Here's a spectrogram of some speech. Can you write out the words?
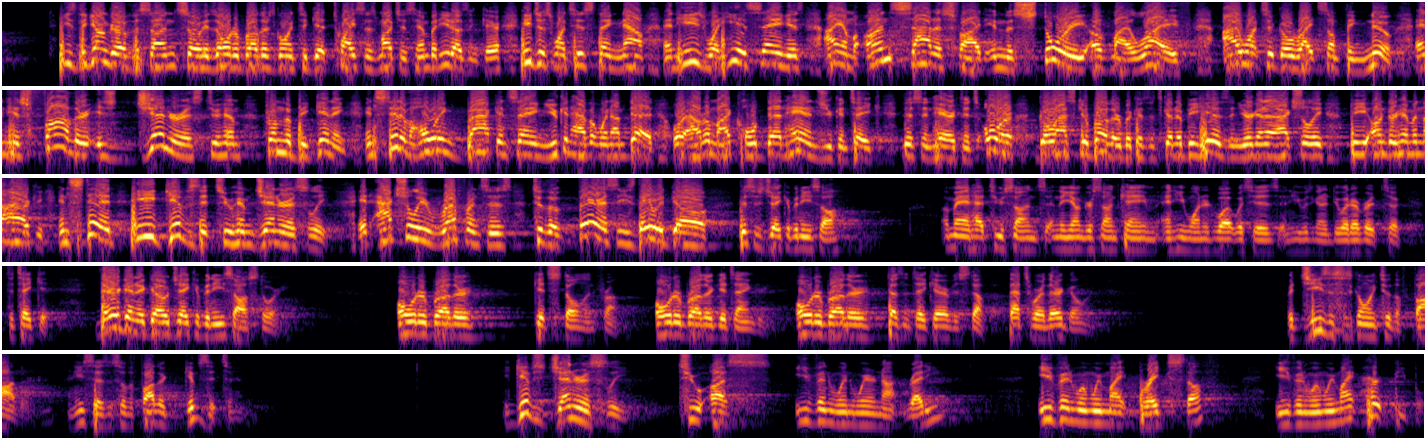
He's the younger of the sons, so his older brother's going to get twice as much as him, but he doesn't care. He just wants his thing now. And he's what he is saying is, I am unsatisfied in the story of my life. I want to go write something new. And his father is generous to him from the beginning. Instead of holding back and saying, You can have it when I'm dead, or out of my cold, dead hands, you can take this inheritance, or go ask your brother because it's going to be his and you're going to actually be under him in the hierarchy. Instead, he gives it to him generously. It actually references to the Pharisees. They would go, This is Jacob and Esau. A man had two sons, and the younger son came and he wanted what was his, and he was going to do whatever it took to take it. They're going to go Jacob and Esau story. Older brother gets stolen from. Older brother gets angry. Older brother doesn't take care of his stuff. That's where they're going. But Jesus is going to the Father. And he says, and so the Father gives it to him. He gives generously to us even when we're not ready, even when we might break stuff, even when we might hurt people.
